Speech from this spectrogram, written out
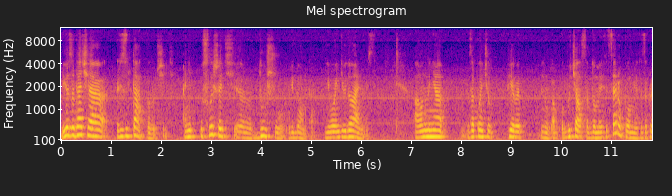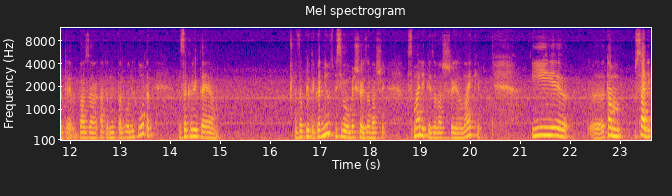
Ее задача результат получить, а не услышать э, душу ребенка, его индивидуальность. А он у меня закончил первый, ну, обучался в Доме офицеров, помню, это закрытая база атомных подводных лодок, закрытая закрытый гарнир. Спасибо вам большое за ваши смайлики, за ваши лайки. И э, там в садик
